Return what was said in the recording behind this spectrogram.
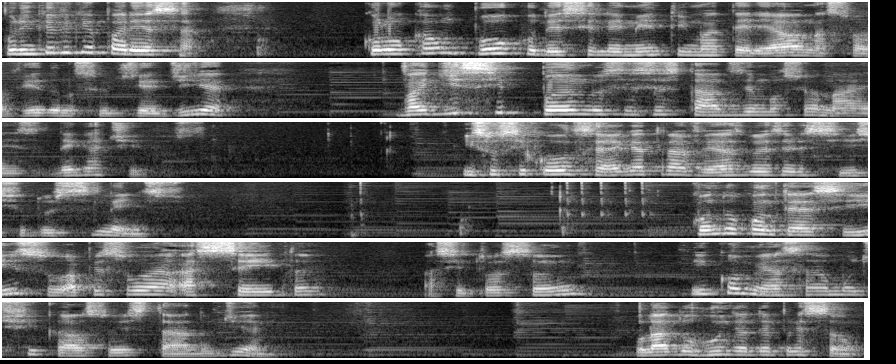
por incrível que pareça, colocar um pouco desse elemento imaterial na sua vida, no seu dia a dia, vai dissipando esses estados emocionais negativos. Isso se consegue através do exercício do silêncio. Quando acontece isso, a pessoa aceita a situação e começa a modificar o seu estado de ânimo. O lado ruim da depressão.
